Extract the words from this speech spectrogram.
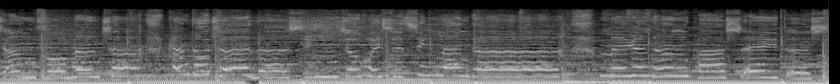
像坐慢车，看透彻了，心就会是晴朗的。没人能把谁的心。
